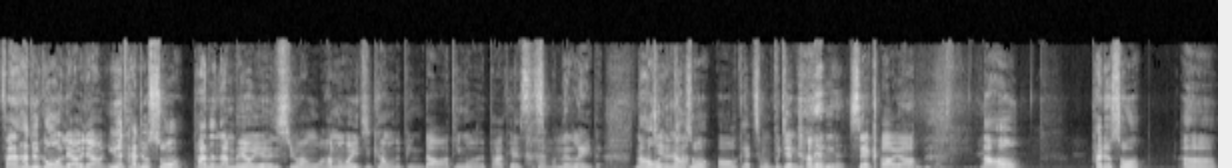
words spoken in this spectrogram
反正他就跟我聊一聊，因为他就说他的男朋友也很喜欢我，他们会一起看我的频道啊，听我的 podcast 什么那类的。然后我就想说，哦，OK，什么不健康？是在靠腰。然后他就说，呃。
